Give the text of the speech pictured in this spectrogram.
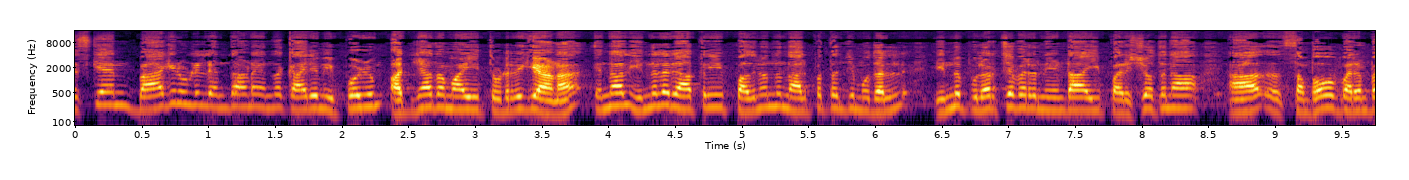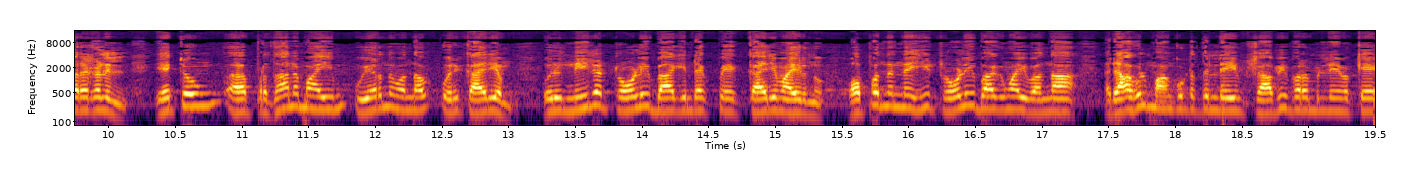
എസ് കെ എൻ ബാഗിനുള്ളിൽ എന്താണ് എന്ന കാര്യം ഇപ്പോഴും അജ്ഞാതമായി തുടരുകയാണ്. എന്നാൽ ഇന്നലെ രാത്രി പതിനൊന്ന് നാൽപ്പത്തഞ്ച് മുതൽ ഇന്ന് പുലർച്ചെ വരെ നീണ്ട ഈ പരിശോധന സംഭവ പരമ്പരകളിൽ ഏറ്റവും പ്രധാനമായും ഉയർന്നു വന്ന ഒരു കാര്യം ഒരു നീല ട്രോളി ബാഗിന്റെ കാര്യമായിരുന്നു. ഒപ്പം തന്നെ ഈ ട്രോളി ബാഗുമായി വന്ന രാഹുൽ മാങ്കൂട്ടത്തിന്റെയും ഷാബി പറമ്പിന്റെയും ഒക്കെ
